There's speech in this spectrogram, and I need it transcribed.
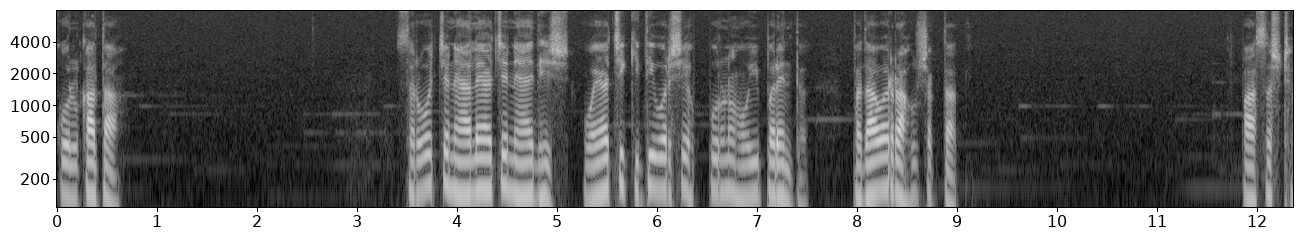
कोलकाता. सर्वोच्च न्यायालयाचे न्यायाधीश वयाची किती वर्षे पूर्ण होईपर्यंत पदावर राहू शकतात? पासष्ट.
